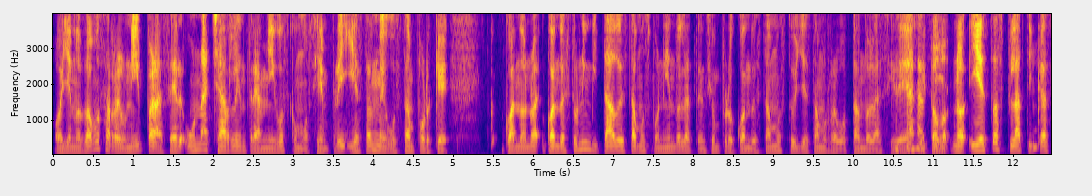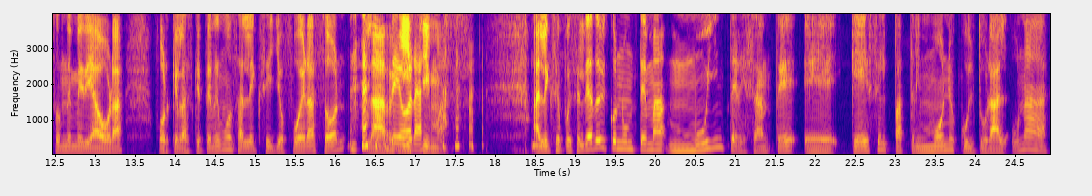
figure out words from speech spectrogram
Oye, nos vamos a reunir para hacer una charla entre amigos, como siempre. Y estas me gustan porque cuando, no, cuando está un invitado estamos poniéndole atención, pero cuando estamos tú y yo estamos rebotando las ideas y todo. No, y estas pláticas son de media hora, porque las que tenemos Alexe y yo fuera son larguísimas. Alexe, pues el día de hoy con un tema muy interesante eh, que es el patrimonio cultural. Una,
